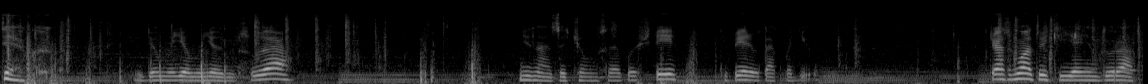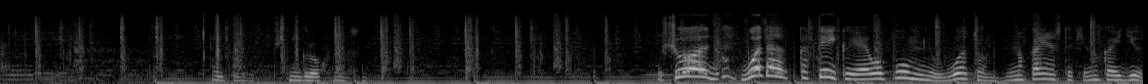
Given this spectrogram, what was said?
Так. Идем, идем, идем сюда. Не знаю, зачем мы сюда пришли. Теперь вот так поделаем. Сейчас смотрите, я не дурак. Ай, блин, чуть не грохнулся. Еще вот эта кофейка, я его помню. Вот он, наконец-таки. Ну-ка иди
